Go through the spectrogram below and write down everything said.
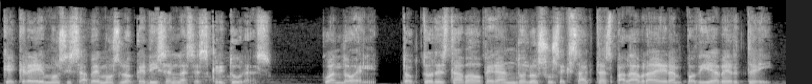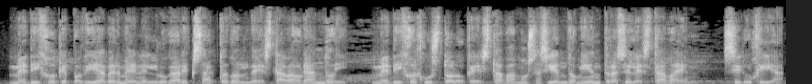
que creemos y sabemos lo que dicen las escrituras. Cuando él Doctor estaba operándolo, sus exactas palabras eran podía verte y, me dijo que podía verme en el lugar exacto donde estaba orando y, me dijo justo lo que estábamos haciendo mientras él estaba en cirugía.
